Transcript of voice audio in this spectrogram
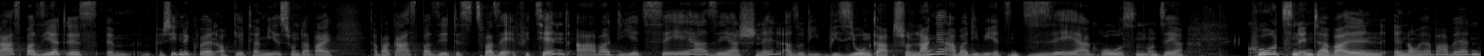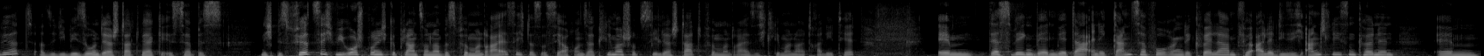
gasbasiert ist, ähm, verschiedene Quellen, auch Geothermie ist schon dabei, aber gasbasiert ist zwar sehr effizient, aber die jetzt sehr, sehr schnell, also die Vision gab es schon lange, aber die jetzt in sehr großen und sehr kurzen Intervallen erneuerbar werden wird. Also die Vision der Stadtwerke ist ja bis nicht bis 40 wie ursprünglich geplant, sondern bis 35. Das ist ja auch unser Klimaschutzziel der Stadt, 35 Klimaneutralität. Ähm, deswegen werden wir da eine ganz hervorragende Quelle haben für alle, die sich anschließen können. Ähm,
